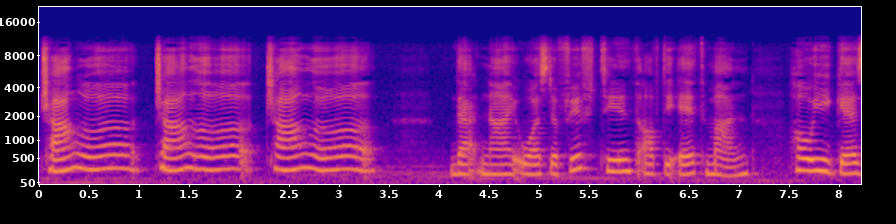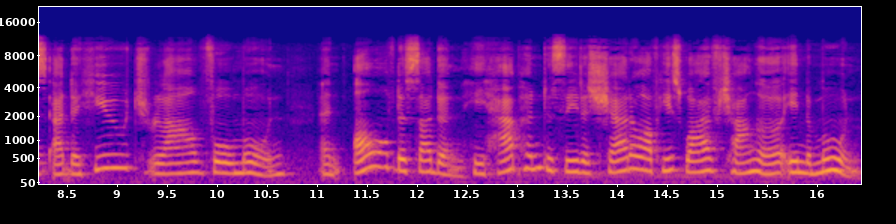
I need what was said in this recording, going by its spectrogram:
Chang'e, Chang'e, Chang'e. That night was the 15th of the eighth month. Hou Yi gazed at the huge round full moon, and all of a sudden he happened to see the shadow of his wife Chang'e in the moon.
